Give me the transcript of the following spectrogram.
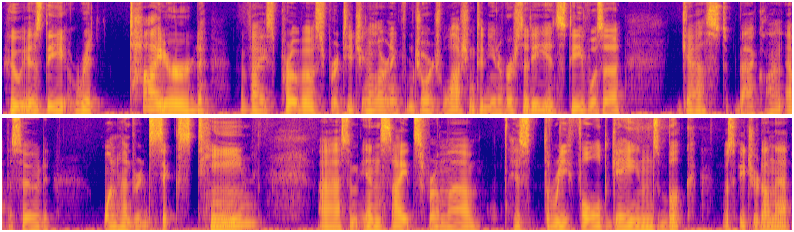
who is the retired vice provost for teaching and learning from George Washington University. And Steve was a guest back on episode 116. Uh, some insights from uh, his Threefold Gains book was featured on that.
